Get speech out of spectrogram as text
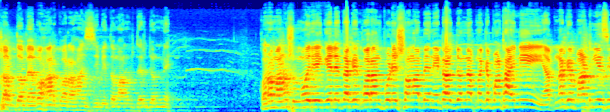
শব্দ ব্যবহার করা হয় জীবিত মানুষদের জন্য। কোন মানুষ মরে গেলে তাকে কোরআন পড়ে শোনাবেন, এটার জন্য আপনাকে পাঠায়নি। আপনাকে পাঠিয়েছি,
